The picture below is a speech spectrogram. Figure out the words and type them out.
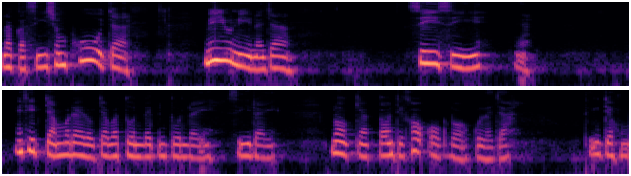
แล้วก็สีชมพูจ้ะมีอยู่นี่นะจ้ะสีสีเนี่ยไม่ทิพย์จำไม่ได้หรอกจ้ะว่าต้นใดเป็นต้นใด สีใด นอกจากตอนที่เขาออกดอกกูแหละจ้ะถึงจะหู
